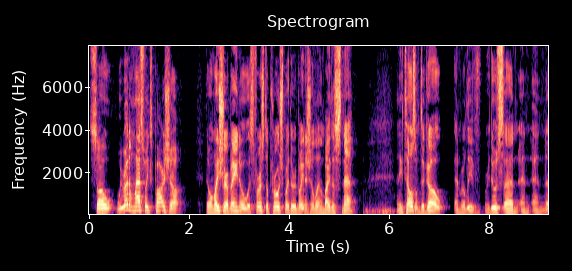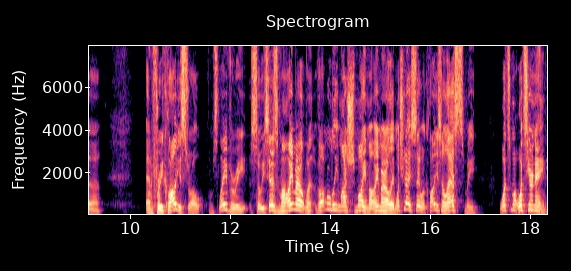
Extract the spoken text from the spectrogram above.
So we read in last week's parsha that when Moshe Rabbeinu was first approached by the Ribono Shel Olam by the Sneh, and he tells him to go and relieve, reduce, and and and uh, and free Klal Yisrael from slavery. So he says. What should I say when Klal Yisrael asks me, "What's my, what's your name?"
